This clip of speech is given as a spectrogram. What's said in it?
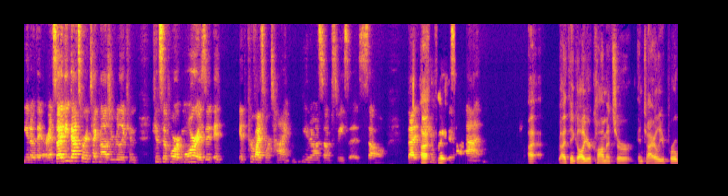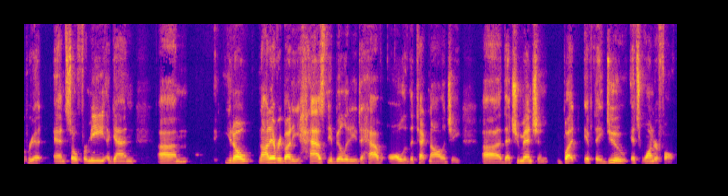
you know there and so i think that's where technology really can can support more is it it, it provides more time you know in some spaces so that you can focus I, on that i i think all your comments are entirely appropriate and so for me again um, you know not everybody has the ability to have all of the technology uh, that you mentioned but if they do it's wonderful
